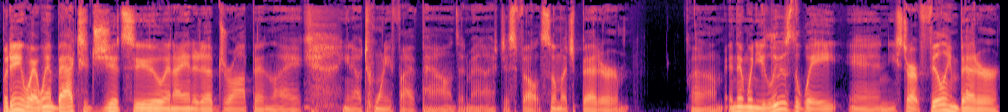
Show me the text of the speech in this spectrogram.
but anyway, I went back to jiu-jitsu and I ended up dropping like, you know, 25 pounds and man, I just felt so much better. Um, and then when you lose the weight and you start feeling better,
